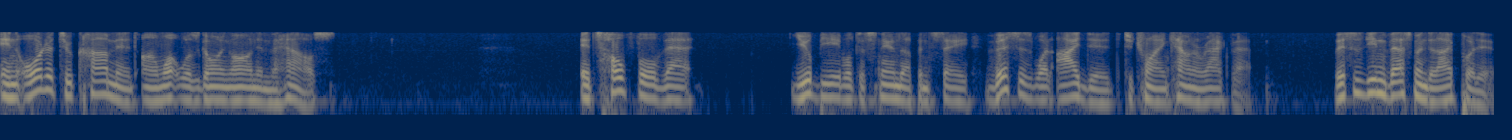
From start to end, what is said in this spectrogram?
in order to comment on what was going on in the house, it's hopeful that you'll be able to stand up and say, This is what I did to try and counteract that. This is the investment that I put in.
